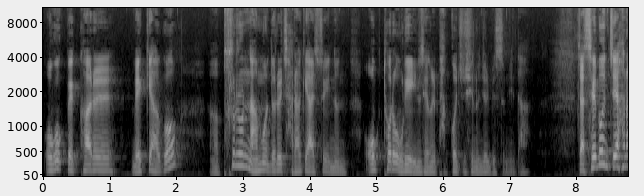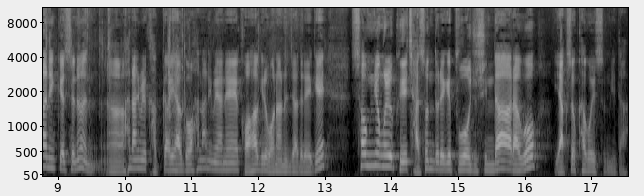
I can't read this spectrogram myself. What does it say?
오곡백화를 맺게 하고 어, 푸르른 나무들을 자라게 할 수 있는 옥토로 우리의 인생을 바꿔주시는 줄 믿습니다. 자, 세 번째 하나님께서는 어, 하나님을 가까이 하고 하나님 안에 거하기를 원하는 자들에게 성령을 그의 자손들에게 부어 주신다라고 약속하고 있습니다.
